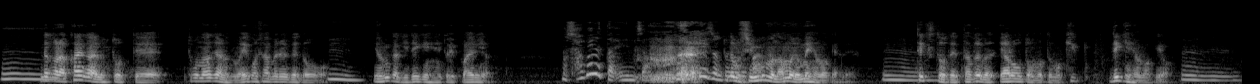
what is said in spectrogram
の。う。だから海外の人って、東南アジアの人も英語喋れるけど、うん。読み書きできへん人いっぱいいるやん。まあ喋れたらええんちゃう？コミュニケーション取れるからでも新聞も何も読めへんわけやで。うん。テキストで例えばやろうと思ってもきできへんわけよ。うんうん。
